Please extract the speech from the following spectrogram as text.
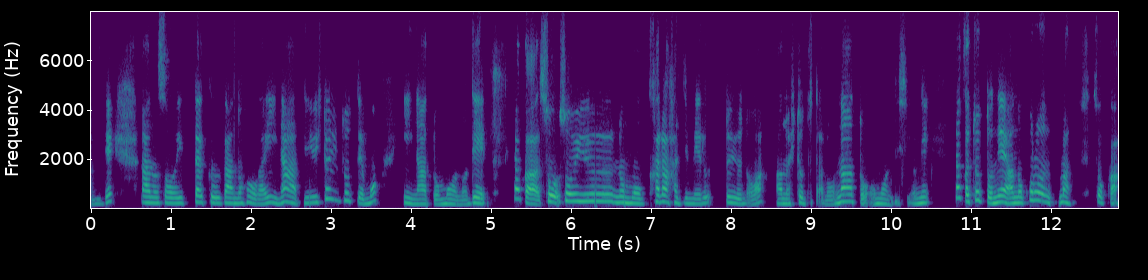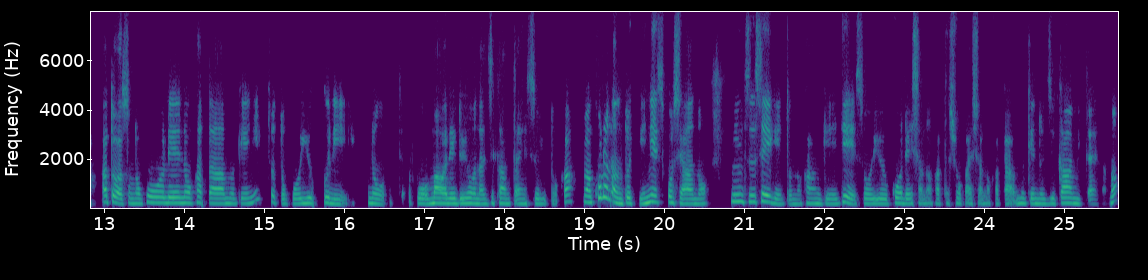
みであのそういった空間の方がいいなっていう人にとってもいいなと思うので、なんかそうそういうのもから始めるというのはあの一つだろうなと思うんですよね。なんかちょっとね、あのコロまあ、そうか、あとはその高齢の方向けに、ちょっとこう、ゆっくりの、こう、回れるような時間帯にするとか、まあ、コロナの時にね、少しあの、人数制限との関係で、そういう高齢者の方、障害者の方向けの時間みたいなの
